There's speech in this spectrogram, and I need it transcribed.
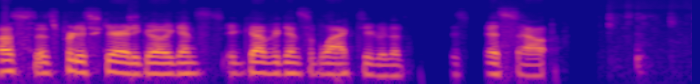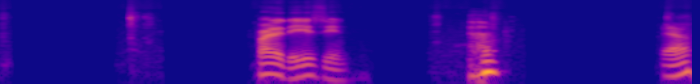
That's it's pretty scary to go against go up against a black dude with a, his fists out. Find it easy. Yeah.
